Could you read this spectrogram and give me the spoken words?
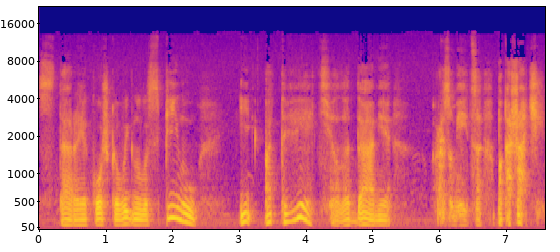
Старая кошка выгнула спину и ответила даме, разумеется, по-кошачьи.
